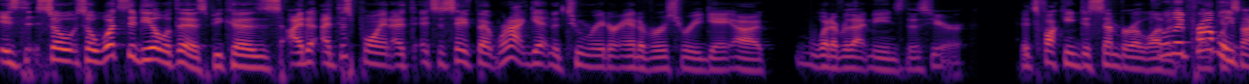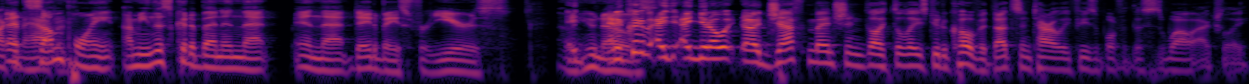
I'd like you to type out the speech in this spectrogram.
Is so so? What's the deal with this? Because I, at this point, I, it's a safe bet. We're not getting a Tomb Raider Anniversary game, uh, whatever that means this year. It's fucking December 11th. well, they Like, probably not at some happen. point. I mean, this could have been in that in that database for years. I mean, It- who knows? And it could have, and, and you know? Uh, Jeff mentioned like delays due to COVID. That's entirely feasible for this as well, actually.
